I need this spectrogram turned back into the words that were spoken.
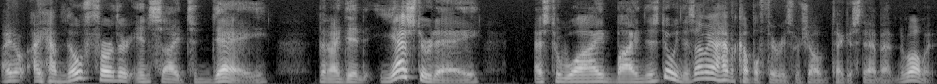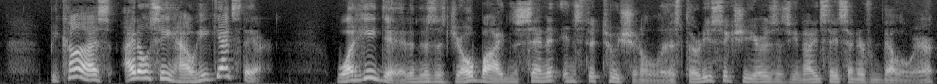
I don't I have no further insight today than I did yesterday as to why Biden is doing this. I mean, I have a couple theories, which I'll take a stab at in a moment, because I don't see how he gets there. What he did, and this is Joe Biden, Senate institutionalist, 36 years as a United States Senator from Delaware,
